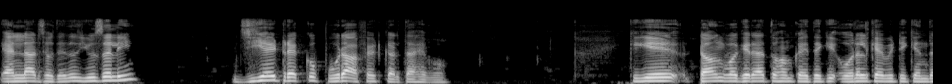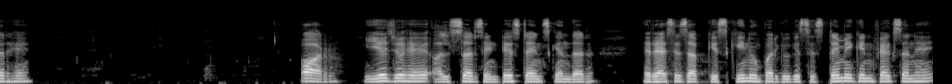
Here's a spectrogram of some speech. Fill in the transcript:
एनलार्ज होते हैं। तो यूजली जीआई ट्रैक को पूरा अफेक्ट करता है वो। कि ये टंग वगैरह तो हम कहते हैं कि ओरल कैविटी के अंदर है। और ये जो है अल्सर्स इंटेस्टाइन्स के अंदर रेसेस आपकी स्किन ऊपर, क्योंकि सिस्टेमिक इन्फेक्शन है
